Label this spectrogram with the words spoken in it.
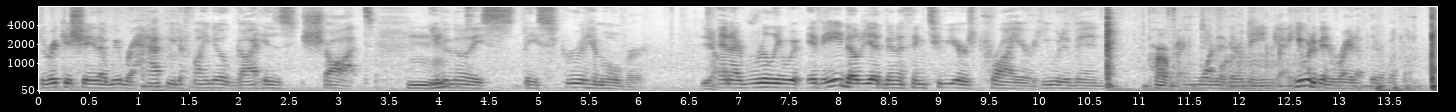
The ricochet that we were happy to find out got his shot, Mhm. even though they they screwed him over. Yeah. And I really would. If AEW had been a thing two years prior, he would have been Perfect. one of their main guys. He would have been right up there with them. He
